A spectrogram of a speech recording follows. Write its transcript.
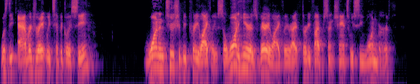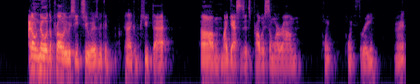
was the average rate we typically see, one and two should be pretty likely. So one here is very likely, right? 35% chance we see one birth. I don't know what the probability we see two is. We could kind of compute that. Um, my guess is it's probably somewhere around point, point 0.3, right?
